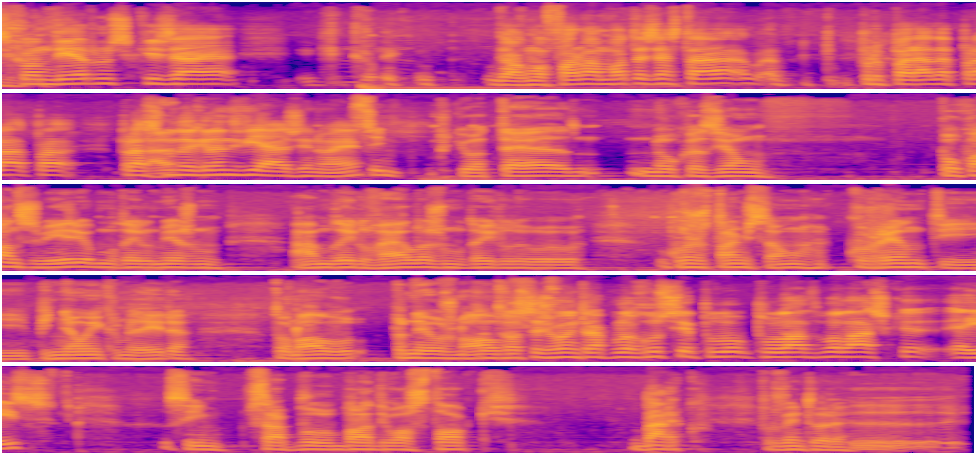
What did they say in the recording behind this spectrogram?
esconder-nos que já, que, de alguma forma, a moto já está preparada para, para, para a tá. segunda grande viagem, não é? Sim, porque eu até na ocasião, pouco antes de vir, eu mudei mesmo, há modelo velas, modelo o conjunto de transmissão, corrente e pinhão em cremalheira, estou novo, pneus novos. Então vocês vão entrar pela Rússia pelo, pelo lado do Alasca, é isso? Sim, será pelo Vladivostok. Barco porventura? Uh,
